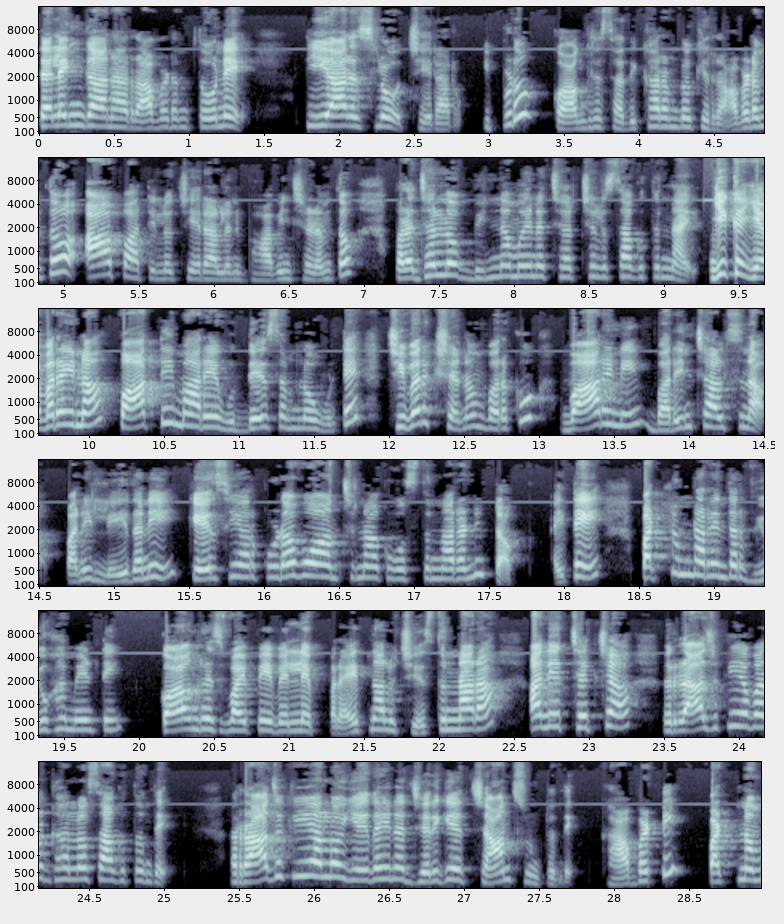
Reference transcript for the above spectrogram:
తెలంగాణ రావడంతోనే టిఆర్ఎస్లో చేరారు. ఇప్పుడు కాంగ్రెస్ అధికారంలోకి రావడంతో ఆ పార్టీలో చేరాలని భావించడంతో ప్రజల్లో భిన్నమైన చర్చలు సాగుతున్నాయి. ఇక ఎవరైనా పార్టీ మారే ఉద్దేశంలో ఉంటే చివరి క్షణం వరకు వారిని భరించాల్సిన పని లేదని కేసీఆర్ కూడా ఓ అంచనాకు వస్తున్నారని టాక్. అయితే పట్నం నరేందర్ వ్యూహం ఏంటి? కాంగ్రెస్ వైపే వెళ్ళే ప్రయత్నాలు చేస్తున్నారా? అనే చర్చ రాజకీయ వర్గాల్లో సాగుతుంది. రాజకీయాల్లో ఏదైనా జరిగే ఛాన్స్ ఉంటుంది. కాబట్టి పట్నం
